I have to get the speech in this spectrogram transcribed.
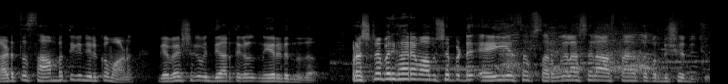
കടുത്ത സാമ്പത്തിക ഞെരുക്കമാണ് ഗവേഷക വിദ്യാർത്ഥികൾ നേരിടുന്നത്. പ്രശ്നപരിഹാരം ആവശ്യപ്പെട്ട് എ എഫ് സർവകലാശാല ആസ്ഥാനത്ത് പ്രതിഷേധിച്ചു.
